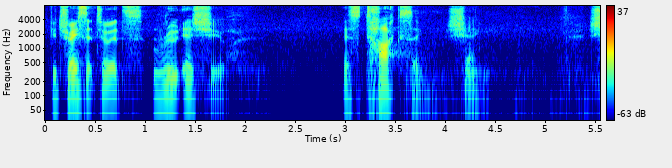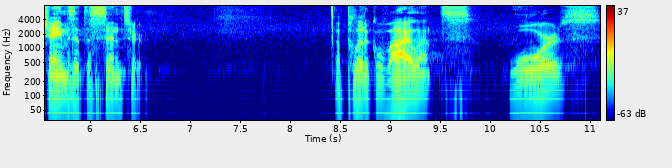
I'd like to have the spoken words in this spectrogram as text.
if you trace it to its root issue, is toxic shame. Shame is at the center of political violence, wars,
